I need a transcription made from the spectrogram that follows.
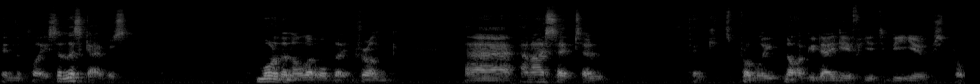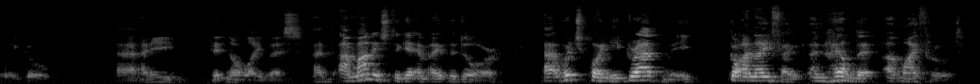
in the place. And this guy was more than a little bit drunk. Uh, and I said to him, think it's probably not a good idea for you to be here. We should probably go. Uh, and he did not like this. And I managed to get him out the door, at which point he grabbed me, got a knife out, and held it at my throat.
